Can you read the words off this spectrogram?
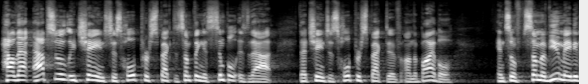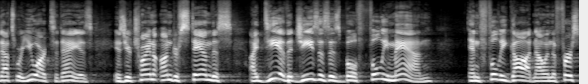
how that absolutely changed his whole perspective. Something as simple as that that changed his whole perspective on the Bible. And so some of you, maybe that's where you are today, is, is you're trying to understand this idea that Jesus is both fully man and fully God. Now, in the first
